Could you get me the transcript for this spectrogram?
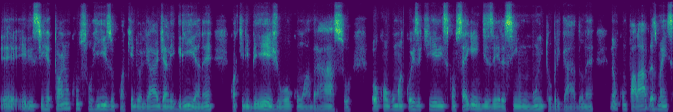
É, eles te retornam com um sorriso, com aquele olhar de alegria, né? Com aquele beijo, ou com um abraço, ou com alguma coisa que eles conseguem dizer assim, um muito obrigado, né? Não com palavras, mas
